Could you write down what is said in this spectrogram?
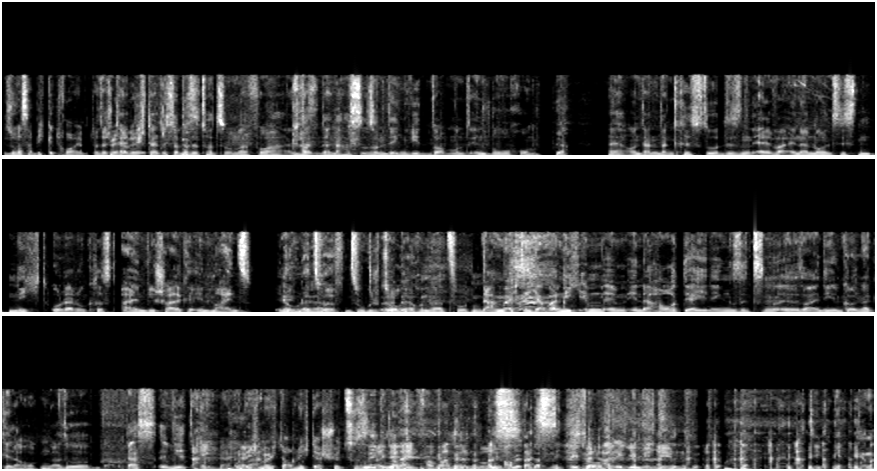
sowas habe ich geträumt. Also stell, stell dich so eine Situation mal vor, da, da hast du so ein Ding wie Dortmund in Bochum. Ja. Ja, und dann, dann kriegst du diesen Elfer in der 90. nicht oder du kriegst einen wie Schalke in Mainz in der In der- 112. In zugesprungen. der 102. Da möchte ich aber nicht im, im, in der Haut derjenigen sitzen äh, sein, die im Kölner Keller hocken. Also das wird eng. Und ich möchte auch nicht der Schütze Nee, sein, genau. der ihn verwandeln muss. Auch das das- nicht. ich will alle Jimmy nehmen. Genau.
